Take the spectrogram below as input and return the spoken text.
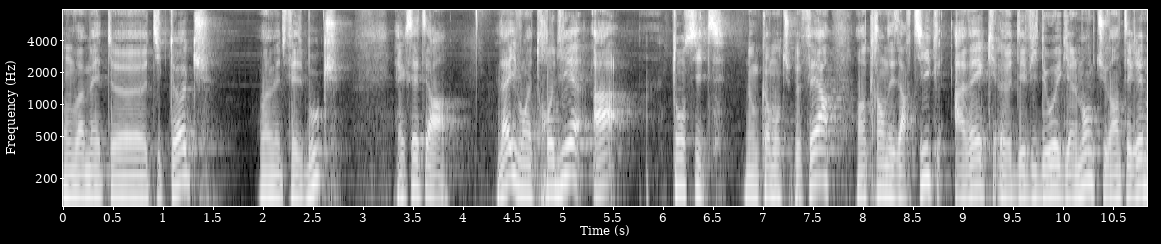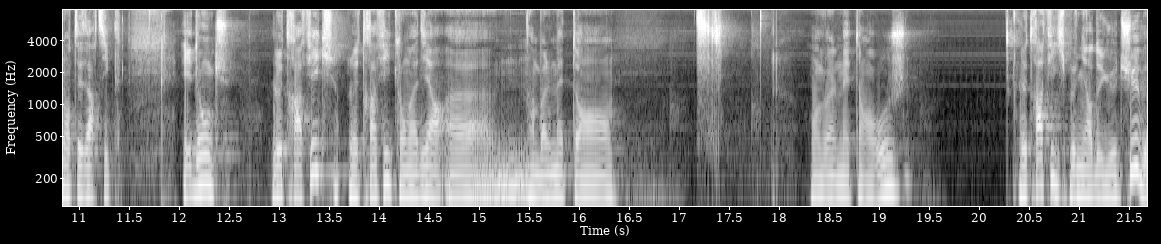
on va mettre euh, TikTok, on va mettre Facebook, etc. Là, ils vont être reliés à ton site. Donc comment tu peux faire En créant des articles avec euh, des vidéos également que tu vas intégrer dans tes articles. Et donc le trafic, le trafic, on va dire, euh, on va le mettre en, on va le mettre en rouge. Le trafic, il peut venir de YouTube,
